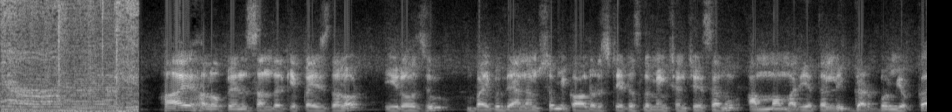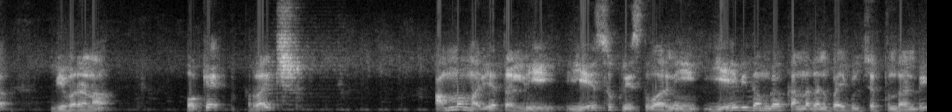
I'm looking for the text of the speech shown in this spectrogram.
ഞാൻ హాయ్ హలో ఫ్రెండ్స్ అందరికీ ప్రైజ్ ద లాడ్ ఈరోజు బైబిల్ ధ్యానాంశం మీకు ఆల్రెడీ స్టేటస్లో మెన్షన్ చేశాను అమ్మ మరియ తల్లి గర్భం యొక్క వివరణ ఓకే రైట్ అమ్మ మరియ తల్లి యేసుక్రీస్తు వారిని ఏ విధంగా కన్నదని బైబిల్ చెప్తుందండి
